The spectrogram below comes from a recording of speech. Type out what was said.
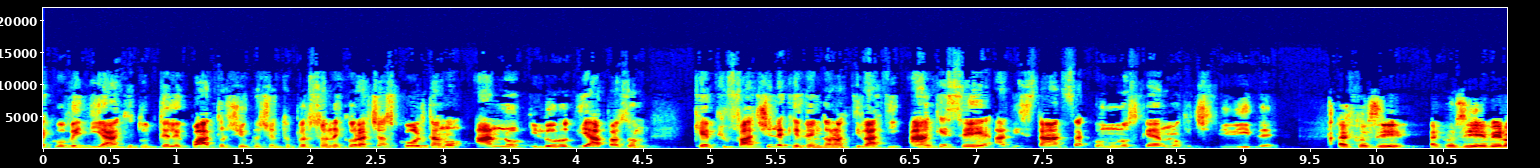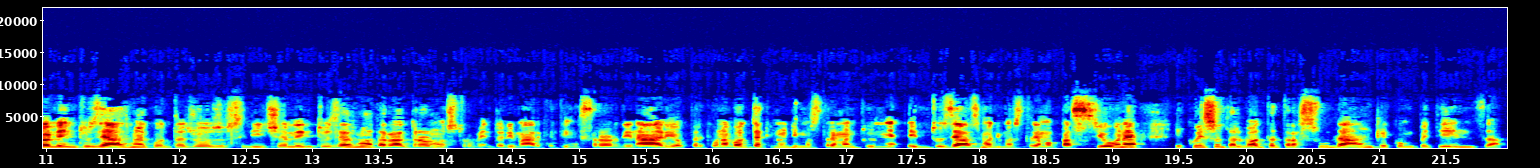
ecco, vedi, anche tutte le 400-500 persone che ora ci ascoltano hanno il loro diapason che è più facile che vengano attivati, anche se a distanza con uno schermo che ci divide. È così, è così, è vero, l'entusiasmo è contagioso, si dice. L'entusiasmo, tra l'altro, è uno strumento di marketing straordinario, perché una volta che noi dimostriamo entusiasmo, dimostriamo passione e questo talvolta trasuda anche competenza,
